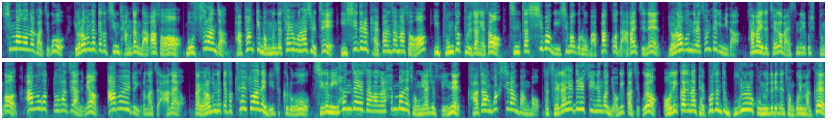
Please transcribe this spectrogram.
10만 원을 가지고 여러분들께서 지금 당장 나가서 뭐 술 한 잔, 밥 한 끼 먹는데 사용을 하실지 이 시드를 발판 삼아서 이 본격 불장에서 진짜 10억, 20억으로 맞바꿔 나갈지는 여러분들의 선택입니다. 다만 이제 제가 말씀드리고 싶은 건 아무것도 하지 않으면 아무 일도 일어나지 않아요. 그러니까 여러분들께서 최소한의 리스크로 지금 이 현재의 상황을 한 번에 정리하실 수 있는 가장 확실한 방법. 자, 제가 해드릴 수 있는 건 여기까지고요. 어디까지나 100% 무료로 공유드리는 정보인 만큼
